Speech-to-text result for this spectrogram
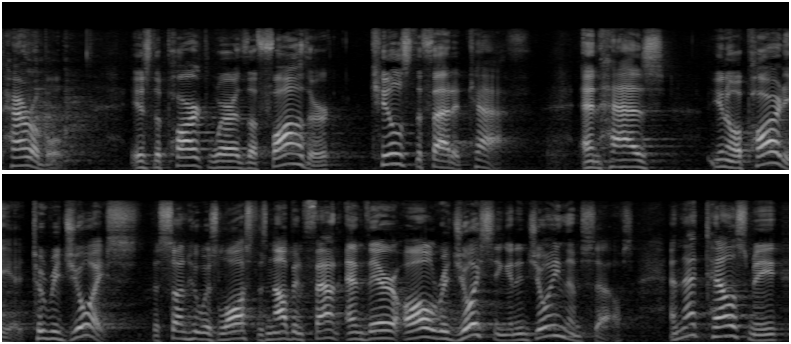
parable is the part where the father kills the fatted calf and has you know, a party to rejoice. The son who was lost has now been found and they're all rejoicing and enjoying themselves. And that tells me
